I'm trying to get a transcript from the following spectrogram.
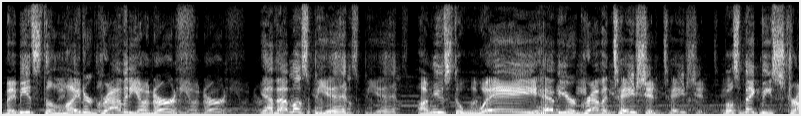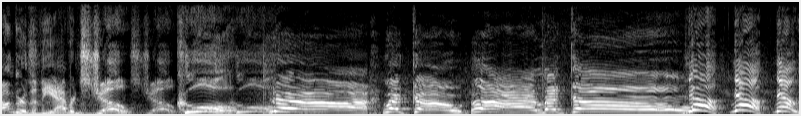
maybe it's the lighter gravity on Earth. Yeah, that must be it. I'm used to way heavier gravitation. Must make me stronger than the average Joe. Cool. Ah, let go! Ah, let go! No, no, no!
